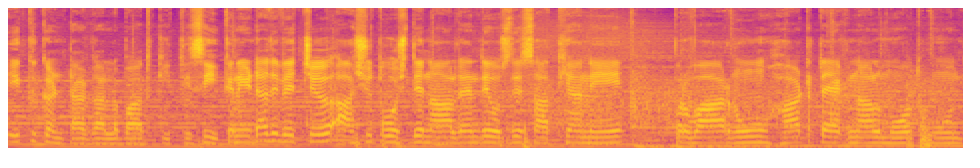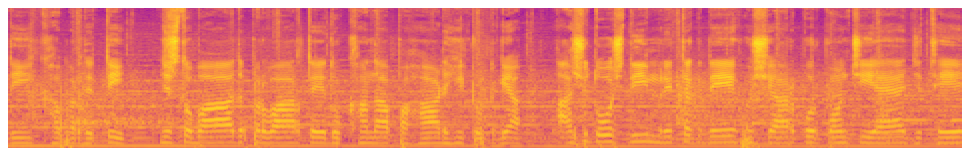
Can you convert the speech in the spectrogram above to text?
1 ਘੰਟਾ ਗੱਲਬਾਤ ਕੀਤੀ ਸੀ। ਕੈਨੇਡਾ ਦੇ ਵਿੱਚ ਆਸ਼ੂਤੋਸ਼ ਦੇ ਨਾਲ ਰਹਿੰਦੇ ਉਸ ਦੇ ਸਾਥੀਆਂ ਨੇ ਪਰਿਵਾਰ ਨੂੰ ਹਾਰਟ ਅਟੈਕ ਨਾਲ ਮੌਤ ਹੋਣ ਦੀ ਖਬਰ ਦਿੱਤੀ, ਜਿਸ ਤੋਂ ਬਾਅਦ ਪਰਿਵਾਰ ਤੇ ਦੁੱਖਾਂ ਦਾ ਪਹਾੜ ਹੀ ਟੁੱਟ ਗਿਆ। ਆਸ਼ੂਤੋਸ਼ ਦੀ ਮ੍ਰਿਤਕ ਦੇ ਹੁਸ਼ਿਆਰਪੁਰ ਪਹੁੰਚੀ ਹੈ, ਜਿੱਥੇ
